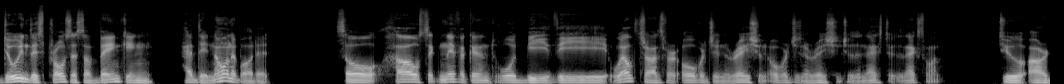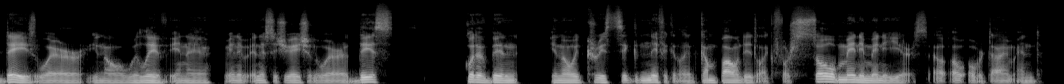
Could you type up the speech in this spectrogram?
doing this process of banking had they known about it. So how significant would be the wealth transfer over generation, over generation to the next, to the next one, to our days where you know we live in a in a, in a situation where this could have been you know increased significantly and compounded like for so many many years over time and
